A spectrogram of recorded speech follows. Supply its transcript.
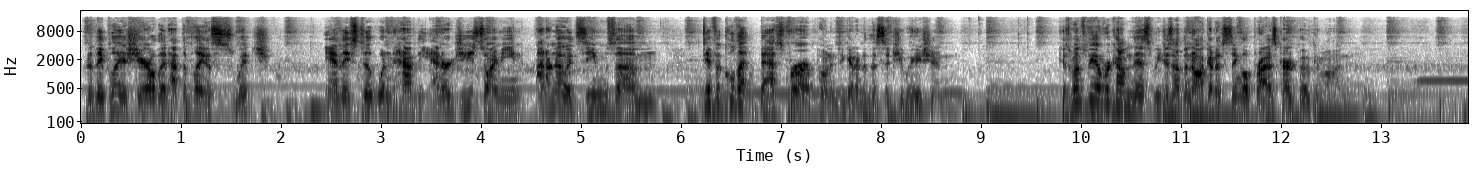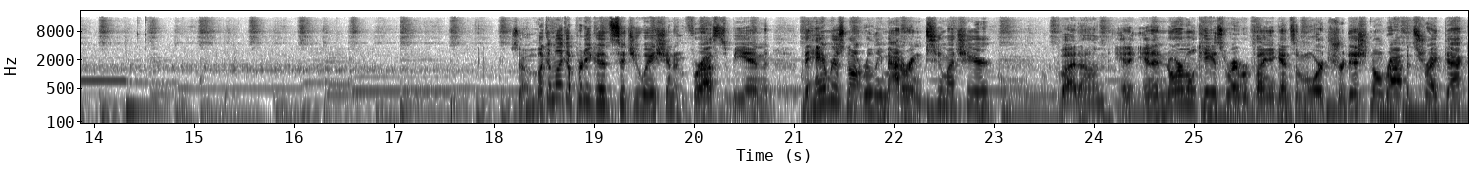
but if they play a Cheryl, they'd have to play a Switch, and they still wouldn't have the energy, so I mean, I don't know, it seems um, difficult at best for our opponent to get out of the situation. Because once we overcome this, we just have to knock out a single prize card Pokemon. So looking like a pretty good situation for us to be in. The hammer's not really mattering too much here, but um, in, in a normal case where we're playing against a more traditional Rapid Strike deck,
